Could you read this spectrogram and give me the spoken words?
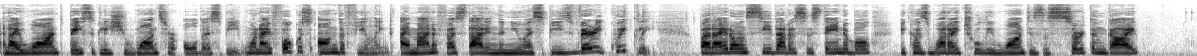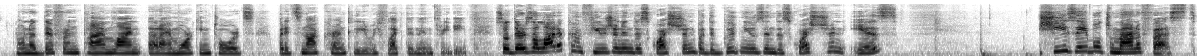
and I want basically she wants her old SP. When I focus on the feeling, I manifest that in the new SPs very quickly. But I don't see that as sustainable because what I truly want is a certain guy on a different timeline that I'm working towards, but it's not currently reflected in 3D. So there's a lot of confusion in this question, but the good news in this question is she is able to manifest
